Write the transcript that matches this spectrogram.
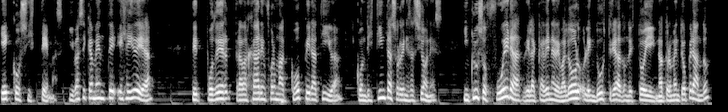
ecosistemas y básicamente es la idea de poder trabajar en forma cooperativa con distintas organizaciones, incluso fuera de la cadena de valor o la industria donde estoy naturalmente operando,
